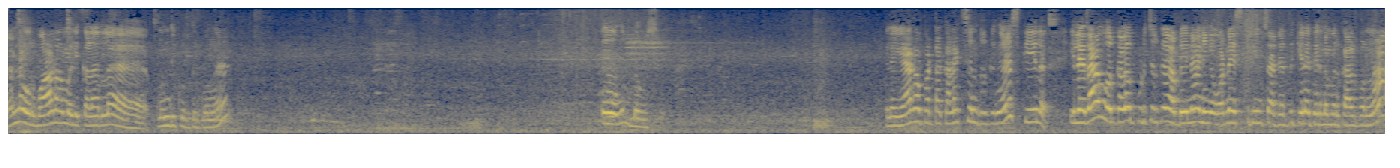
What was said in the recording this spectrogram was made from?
நல்ல ஒரு வாடாமல்லி கலரில் முந்தி கொடுத்துருக்கோங்க. இது வந்து ப்ளவுஸு இதில் ஏகப்பட்ட கலெக்ஷன் இருக்குங்க கீழே இல்லை ஏதாவது ஒரு கலர் பிடிச்சிருக்கு அப்படின்னா நீங்கள் உடனே ஸ்க்ரீன்ஷாட் எடுத்து கீழே தெரு நம்பருக்கு கால் பண்ணலாம்.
